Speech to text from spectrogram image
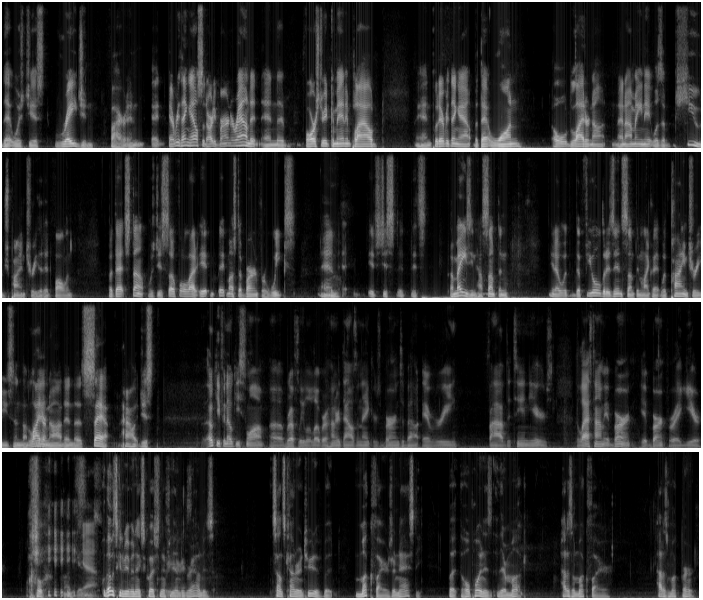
that was just raging fire and, and everything else had already burned around it and the forestry had come in and plowed and put everything out but that one old lighter knot and i mean it was a huge pine tree that had fallen but that stump was just so full of lighter it it must have burned for weeks and it's just it, it's amazing how something you know, with the fuel that is in something like that, with pine trees and the lighter Yeah. knot and the sap, how it just Okefenokee Swamp, uh, roughly a little over 100,000 acres, burns about every five to 10 years. The last time it burnt, it burnt for a year. Oh, yeah. well, that was going to be my next question after the underground. Is it sounds counterintuitive, but muck fires are nasty. But the whole point is they're muck. How does a muck fire? How does muck burn?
